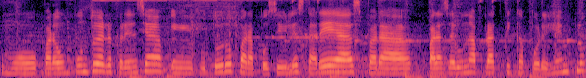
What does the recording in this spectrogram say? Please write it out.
como para un punto de referencia en el futuro para posibles tareas, para, para hacer una práctica, por ejemplo.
